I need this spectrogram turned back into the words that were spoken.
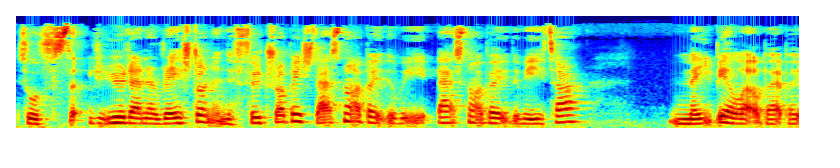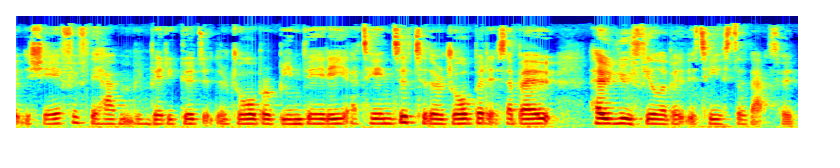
So if you're in a restaurant and the food's rubbish, that's not about the wait. That's not about the waiter. Might be a little bit about the chef if they haven't been very good at their job or been very attentive to their job. But it's about how you feel about the taste of that food.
